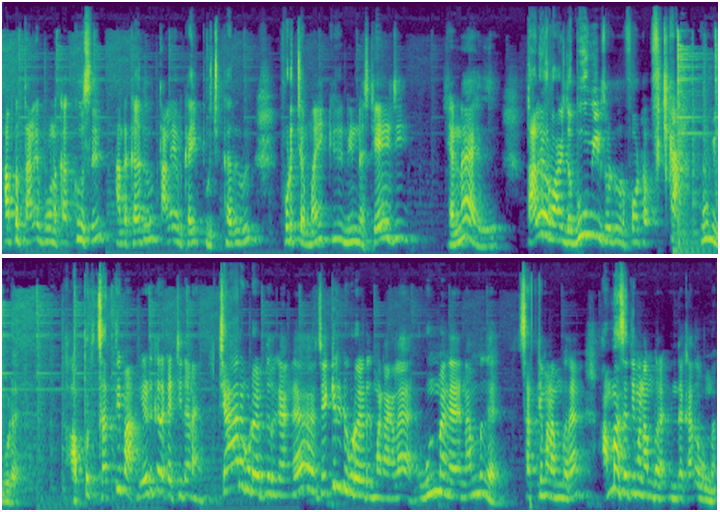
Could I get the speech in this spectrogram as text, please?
அப்புறம் தலை போன கக்கூசு அந்த கதவு தலைவர் கை பிடிச்ச கதவு பிடிச்ச மைக்கு நின்ன ஸ்டேஜ் என்ன இது? தலைவர் வாழ்ந்த பூமின்னு சொல்லிட்டு ஒரு ஃபோட்டோ பூமி கூட. அப்படி சத்தியமா எடுக்கிற கட்சி தானே. சேரு கூட எடுத்திருக்காங்க செக்யூரிட்டி கூட எடுக்க மாட்டாங்களே. உண்மைங்க நம்புங்க. சத்தியமா நம்புறேன். அம்மா சத்தியமா நம்புறேன். இந்த கதை உண்மை.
